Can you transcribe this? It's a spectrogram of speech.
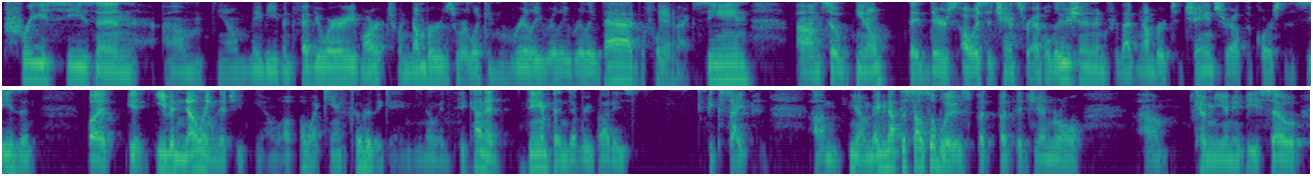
pre-season. Um, you know, maybe even February, March, when numbers were looking really, really, really bad before yeah. the vaccine. Um, so, you know, there's always a chance for evolution and for that number to change throughout the course of the season. But it, even knowing that you, you know, oh, I can't go to the game, you know, it, it kind of dampened everybody's excitement. Um, you know, maybe not the Salsa Blues, but but the general um, community. So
